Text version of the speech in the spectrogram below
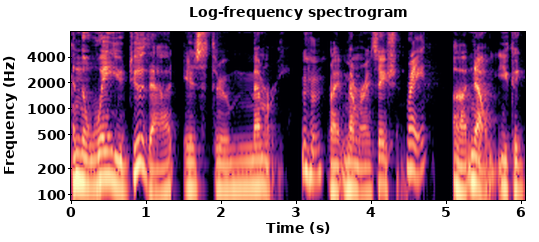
And the way you do that is through memory, mm-hmm. right? Memorization. Right. Uh, now you could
